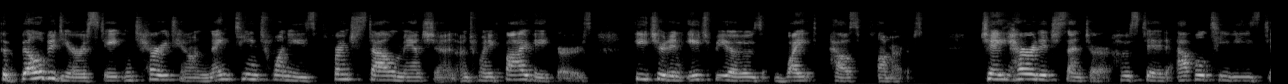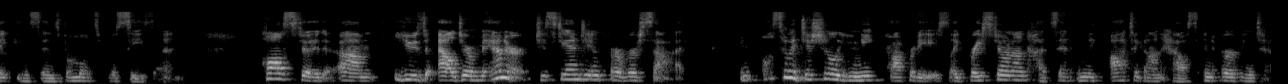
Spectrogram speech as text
The Belvedere Estate in Tarrytown, 1920s French style mansion on 25 acres, featured in HBO's White House Plumbers. Jay Heritage Center hosted Apple TV's Dickinson's for multiple seasons. Halston um, used Alder Manor to stand in for Versailles. And also additional unique properties like Greystone on Hudson and the Octagon House in Irvington,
